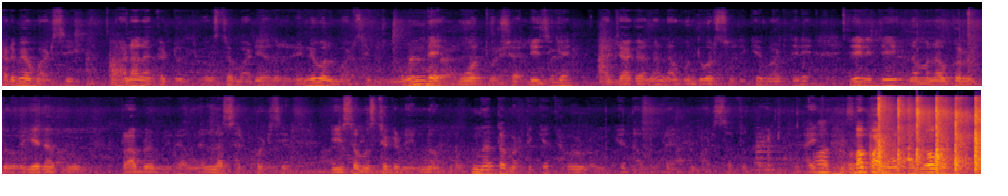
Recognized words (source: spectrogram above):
ಕಡಿಮೆ ಮಾಡಿಸಿ ಹಣನ ಕಟ್ಟೋದಕ್ಕೆ ವ್ಯವಸ್ಥೆ ಮಾಡಿ ಅದರ ರಿನ್ಯೂವಲ್ ಮಾಡಿಸಿ ಮುಂದೆ ಮೂವತ್ತು ವರ್ಷ ಲೀಸ್ಗೆ ಆ ಜಾಗನ ನಾವು ಮುಂದುವರಿಸೋದಕ್ಕೆ ಮಾಡ್ತೀನಿ ಇದೇ ರೀತಿ ನಮ್ಮ ನೌಕರರದ್ದು ಏನಾದರೂ ಪ್ರಾಬ್ಲಮ್ ಇದೆ ಅವನ್ನೆಲ್ಲ ಸರಿಪಡಿಸಿ ಈ ಸಂಸ್ಥೆಗಳನ್ನ ಇನ್ನೂ ಉನ್ನತ ಮಟ್ಟಕ್ಕೆ ತಗೊಳ್ಳೋದಕ್ಕೆ ನಾವು ಪ್ರಯತ್ನ ಮಾಡಿಸೋದು ಆಯಿತು. ಪಾಪ ನಾನು ಅಲ್ಲಿ ಹೋಗ್ಬೇಕು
